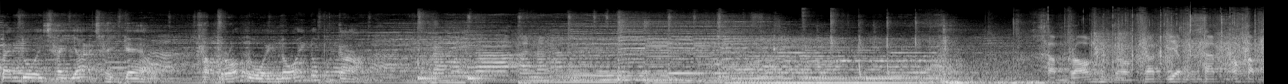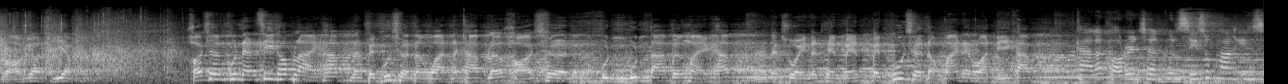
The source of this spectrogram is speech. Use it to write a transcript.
แต่งโดยชัยยะชัยแก้ว ขับร้องโดยน้อยนพก้าราคาอนันต์คำร้องทำนองยอดเยี่ยมนะครับ เอาคำร้องยอดเยี่ยม ขอเชิญคุณแนนซี่ท็อปไลน์ครับนะเป็นผู้เชิญรางวัลนะครับ แล้วขอเชิญคุณบุญตาเมืองใหม่ครับนะจากช่วยเอนเตอร์เทนเมนต์เป็นผู้เชิญดอกไม้ในวันนี้ครับ ค่ะและขอเรียนเชิญคุณศรีสุพังอินไซ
